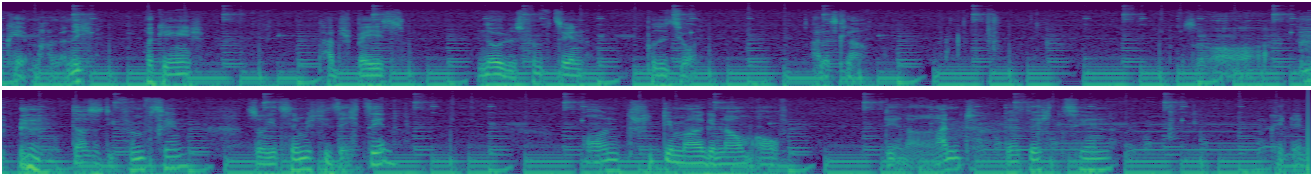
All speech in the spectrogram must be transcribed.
Okay, machen wir nicht. Rückgängig. Touch Base 0 bis 15. Position. Alles klar. Das ist die 15. So, jetzt nehme ich die 16 und schiebe den mal genau auf den Rand der 16. Okay, den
